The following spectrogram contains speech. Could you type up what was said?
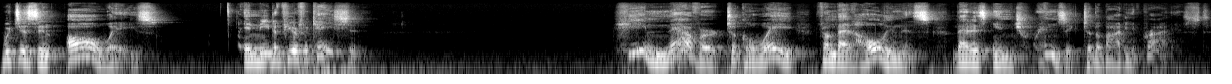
which is in all ways in need of purification. He never took away from that holiness that is intrinsic to the body of Christ.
